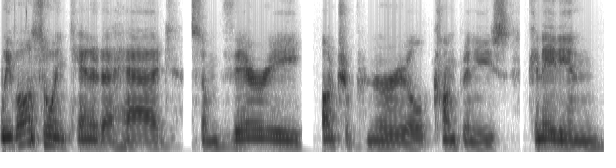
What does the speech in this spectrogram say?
We've also in Canada had some very entrepreneurial companies, Canadian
